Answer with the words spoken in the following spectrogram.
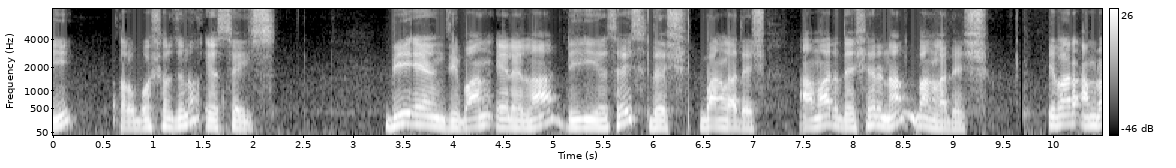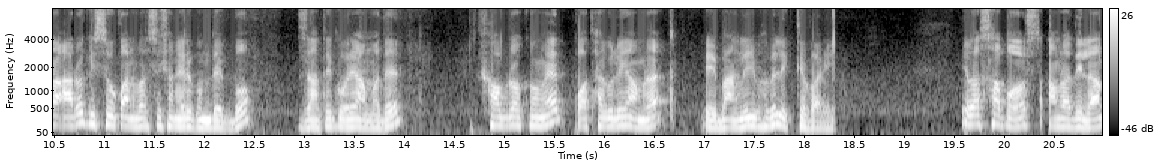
ই, তাহলে বসার জন্য এস এইচ। বিএনজি বাং এল এল আ ডিইএসএইচ দেশ, বাংলাদেশ। আমার দেশের নাম বাংলাদেশ। এবার আমরা আরও কিছু কনভারসেশন এরকম দেখব, যাতে করে আমাদের সব রকমের কথাগুলি আমরা এই বাংলিশভাবে লিখতে পারি। এবার সাপোজ আমরা দিলাম,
